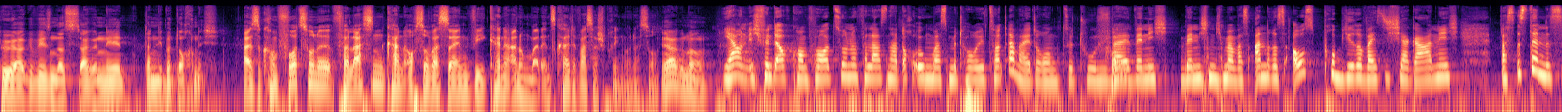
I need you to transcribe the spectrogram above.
höher gewesen, dass ich sage, nee, dann lieber doch nicht. Also Komfortzone verlassen kann auch sowas sein wie, keine Ahnung, mal ins kalte Wasser springen oder so. Ja, genau. Ja, und ich finde auch Komfortzone verlassen hat auch irgendwas mit Horizonterweiterung zu tun. Voll. Weil wenn ich, wenn ich nicht mal was anderes ausprobiere, weiß ich ja gar nicht, was ist denn das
